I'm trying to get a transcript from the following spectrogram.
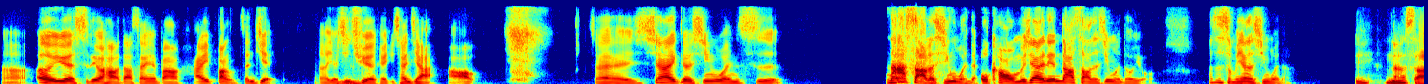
呃，二月十六号到三月八号开放征件，呃，有兴趣的人可以去参加。嗯、好，在下一个新闻是 NASA 的新闻的，我、哦、靠，我们现在连 NASA 的新闻都有，它是什么样的新闻呢、啊？诶 NASA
